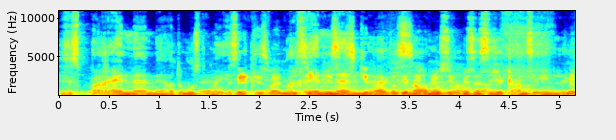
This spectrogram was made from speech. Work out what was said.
dieses Brennen, ja, du musst immer erst das war Musikbusiness genau ja, Genau, Musikbusiness sicher ganz ähnlich. Ja,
